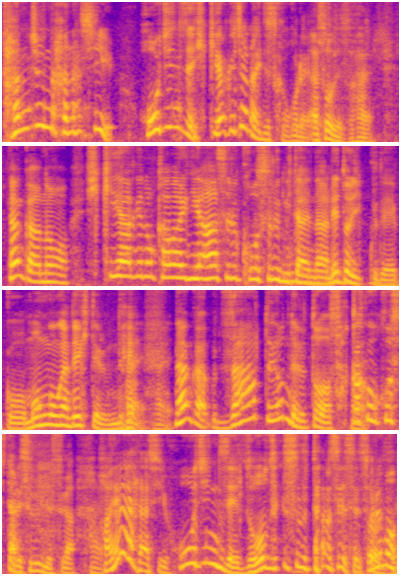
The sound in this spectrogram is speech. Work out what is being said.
単純な話、法人税引き上げじゃないですか、これ。あそうです、はい。なんかあの、引き上げの代わりにああするこうするみたいなレトリックでこう文言ができてるんで、はいはいなんかざーっと読んでると錯覚を起こしたりするんですが、早い話、法人税増税するって話ですよ。それも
